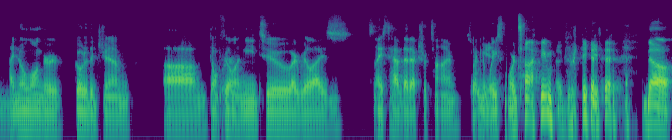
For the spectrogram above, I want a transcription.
Mm-hmm. I no longer go to the gym. Um, don't feel a need to. I realize mm-hmm. It's nice to have that extra time so oh, I can yeah. waste more time. Agreed. no,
